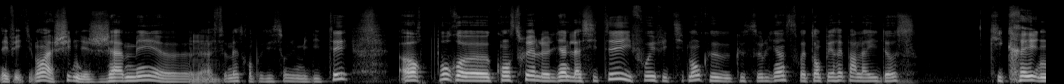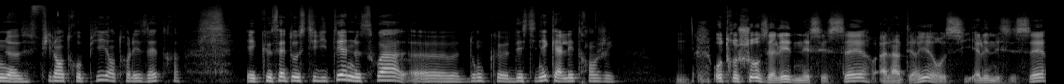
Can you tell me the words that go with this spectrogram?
Effectivement, Achille n'est jamais euh, à se mettre en position d'humilité. Or, pour euh, construire le lien de la cité, il faut effectivement que, que ce lien soit tempéré par l'Aïdos qui crée une philanthropie entre les êtres et que cette hostilité, elle ne soit donc destinée qu'à l'étranger. Autre chose, elle est nécessaire à l'intérieur aussi. Elle est nécessaire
